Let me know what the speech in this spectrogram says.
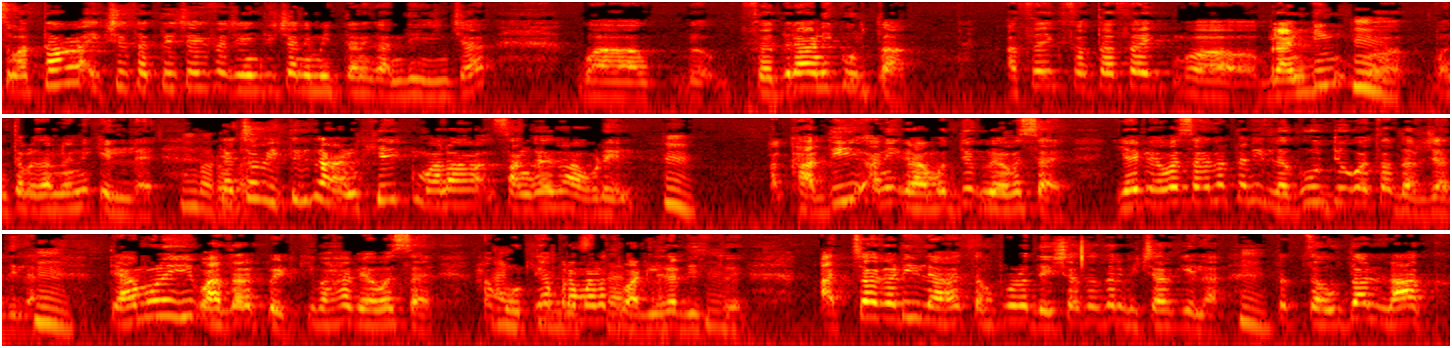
स्वतः एकशे सत्तेचाळीस जयंतीच्या निमित्ताने गांधीजींच्या सदरा आणि कुर्ता असं एक स्वतःचा एक ब्रँडिंग पंतप्रधानांनी केलेलं आहे. त्याच्या व्यतिरिक्त आणखी एक मला सांगायला आवडेल. खादी आणि ग्रामोद्योग व्यवसाय. या व्यवसायाला त्यांनी लघु उद्योगाचा दर्जा दिला. त्यामुळे ही बाजारपेठ किंवा हा व्यवसाय हा मोठ्या प्रमाणात. वाढलेला दिसतोय. आजच्या घडीला संपूर्ण देशाचा जर विचार केला तर चौदा लाख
